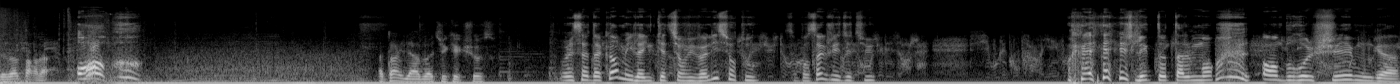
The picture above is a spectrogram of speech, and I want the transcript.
Je va par là. Oh Attends, il a abattu quelque chose. Oui, ça d'accord, mais il a une quête survivaliste surtout. C'est pour ça que j'ai été dessus. Je l'ai totalement embroché, mon gars.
